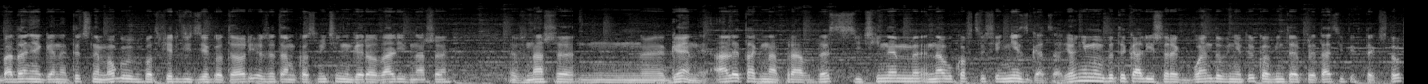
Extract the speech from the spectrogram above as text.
badania genetyczne mogłyby potwierdzić jego teorię, że tam kosmici ingerowali w nasze w nasze mm, geny, ale tak naprawdę z Sitchinem naukowcy się nie zgadzali. Oni mu wytykali szereg błędów nie tylko w interpretacji tych tekstów,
